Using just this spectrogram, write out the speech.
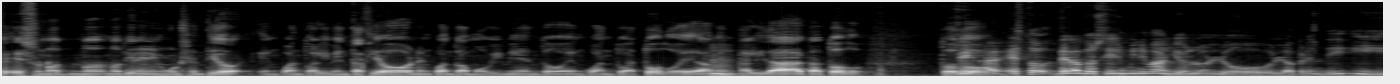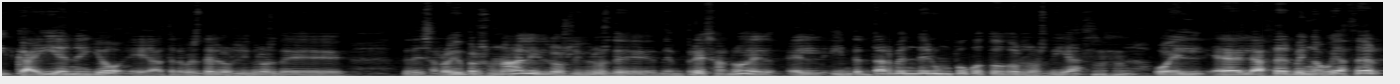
Eso no, no, tiene ningún sentido en cuanto a alimentación, en cuanto a movimiento, en cuanto a todo, ¿eh? a hmm. mentalidad, a todo. Sí, esto de la dosis mínima yo lo, lo, aprendí y caí en ello eh, a través de los libros de, de desarrollo personal y los libros de, empresa, ¿no? El, intentar vender un poco todos los días o el, hacer, venga, voy a hacer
